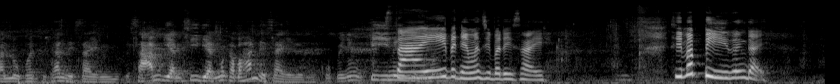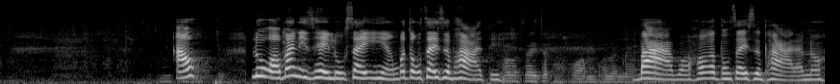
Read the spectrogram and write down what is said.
อันลูกเพิ่นสิท่านได้ใส่สามเดือนสี่เดือนมันกับบ้านได้ใส่เลยกูไปยังปีหนึงใจเป็นหยังมันสิบไดิใส่สิมาปีเรื่องใดเอา ลูกออกมานี่สิใช่ลูกใส่อีหยังบ่ต้องใส่เสื้อผ้าติเขาก็ใส่เสื้อผ้าอ้อมเขาแล้วนะบ้าบ่เขาก็ต้องใส่เสื้อผ้าแล้วเนาะ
